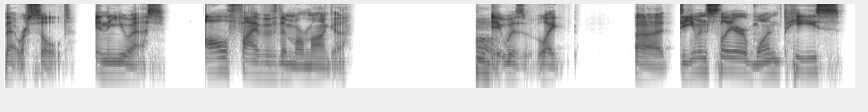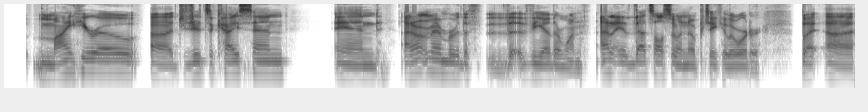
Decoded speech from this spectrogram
that were sold in the US, all five of them were manga. Hmm. It was like uh, Demon Slayer, One Piece, My Hero, uh, Jujutsu Kaisen, and I don't remember the the, the other one. I don't, that's also in no particular order. But uh,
